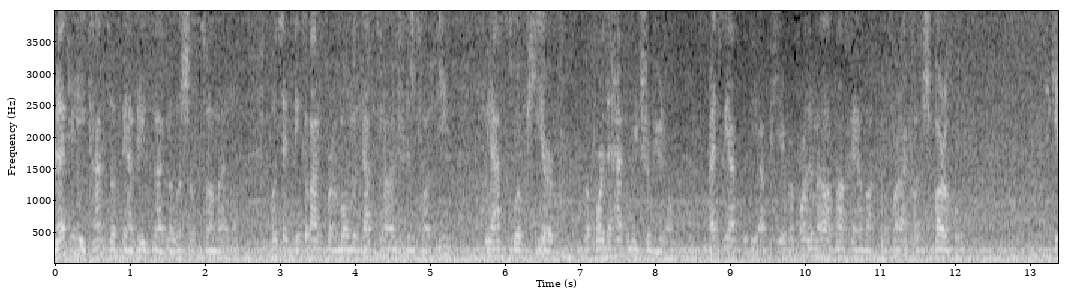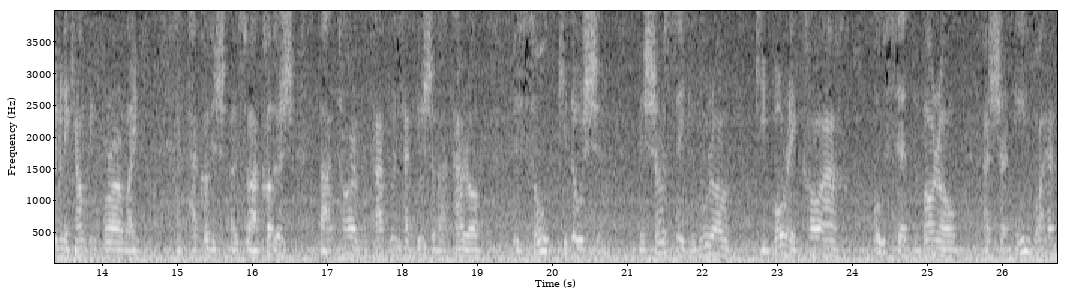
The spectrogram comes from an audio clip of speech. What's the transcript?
Kansel Fnei Abezin Agalosh Shel Tzva say, think about for a moment, after 120, we have to appear before the heavenly tribunal. Right? We have to be up here before the Melech Machayamach, before HaKadosh Baruch Hu, to give an accounting for our life. HaKadosh, uh, so HaKadosh, Ba'atar, B'tachlis HaKlusha, Ba'ataro, B'sod Kidoshim, V'shosei Gevura, Kibore Koach, Osed Dvaro, Asher Ein Bohem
